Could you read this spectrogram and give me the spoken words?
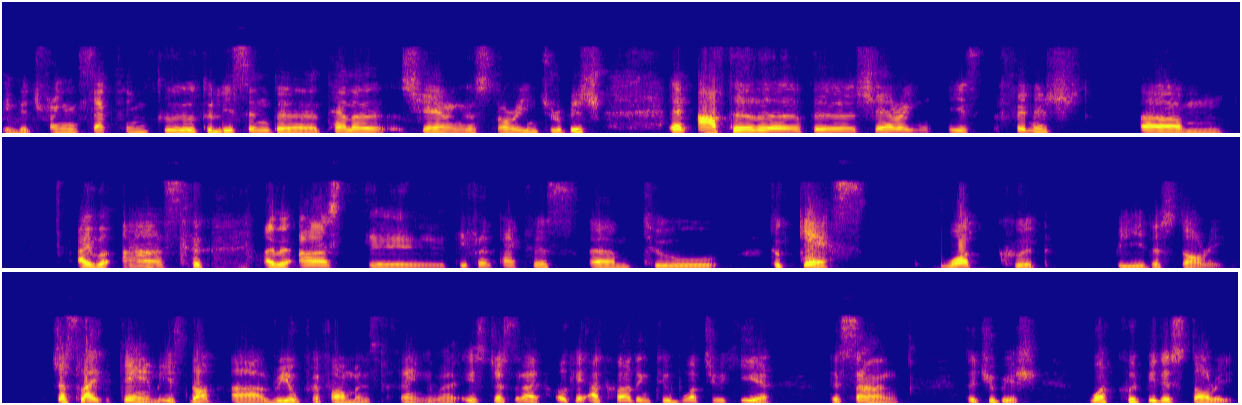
in the training setting to, to listen the teller sharing the story in gibberish. And after the, the sharing is finished, um, I will ask I will ask the different actors um, to to guess what could be the story. Just like a game, it's not a real performance thing. It's just like okay, according to what you hear, the sound, the gibberish. What could be the story?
